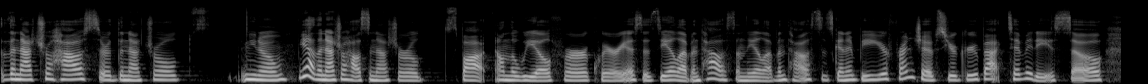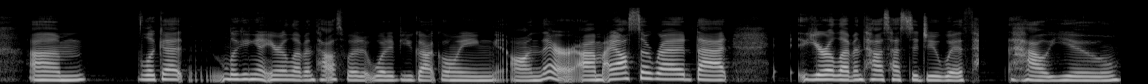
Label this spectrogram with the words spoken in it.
the natural house or the natural, you know, yeah, the natural house, the natural spot on the wheel for Aquarius is the 11th house. And the 11th house is going to be your friendships, your group activities. So, um, look at looking at your 11th house what what have you got going on there um, i also read that your 11th house has to do with how you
